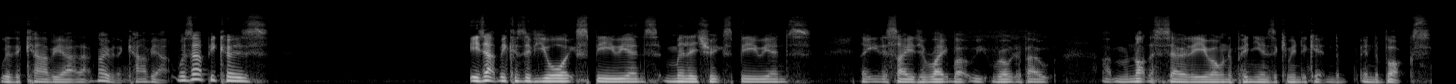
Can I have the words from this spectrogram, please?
with the caveat, not even a caveat, was that because is that because of your experience, military experience, that you decided to write what wrote about? Um, not necessarily your own opinions that communicate in the in the books,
